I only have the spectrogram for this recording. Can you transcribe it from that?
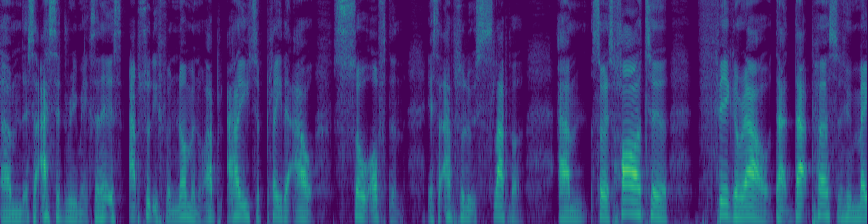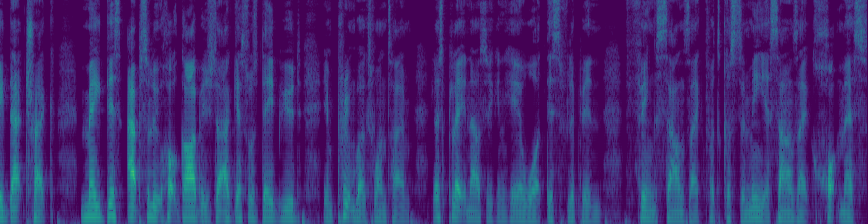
Um it's an acid remix and it's absolutely phenomenal. I, I used to play that out so often. It's an absolute slapper um, so it's hard to figure out that that person who made that track made this absolute hot garbage that I guess was debuted in Printworks one time. Let's play it now so you can hear what this flipping thing sounds like. Because to me, it sounds like hot mess.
